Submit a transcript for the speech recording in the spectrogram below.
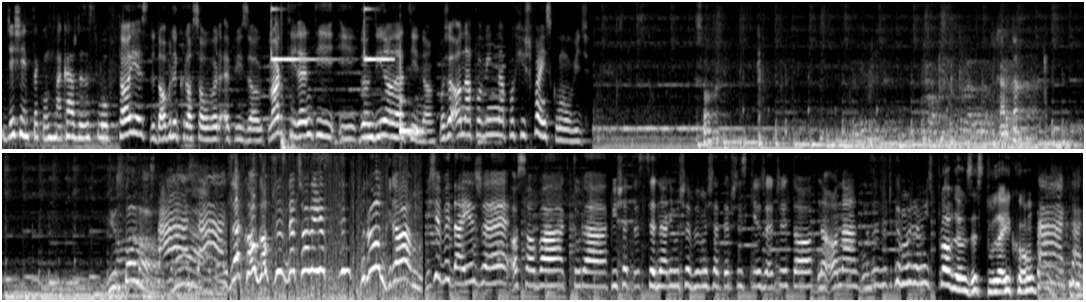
10 sekund na każdy ze słów. To jest dobry crossover epizod. Marty Lenti i Blondino Latino. Może ona powinna po hiszpańsku mówić. Stop. Karta? Dla kogo przeznaczony jest ten program? Mi się wydaje, że osoba, która pisze te scenariusze, wymyśla te wszystkie rzeczy, to no ona no troszeczkę może mieć Problem ze stulejką. Tak, tak.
